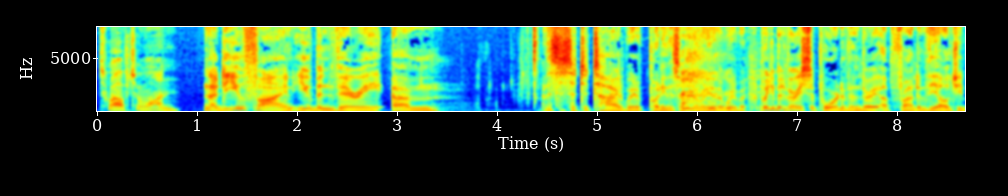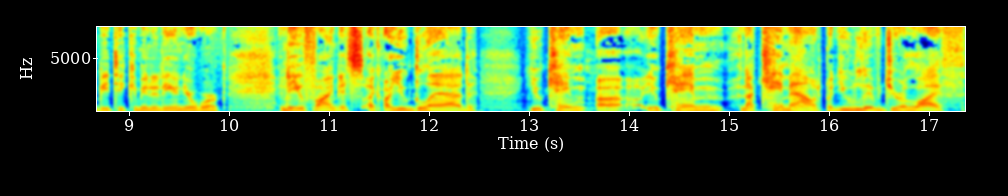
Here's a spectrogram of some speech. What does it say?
twelve to one. Now, do you find you've been very? Um, this is such a tired way of putting this. I don't know any other word, but, but you've been very supportive and very upfront of the LGBT community in your work. And do you find it's like? Are you glad you came? Uh, you came not came out, but you lived your life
